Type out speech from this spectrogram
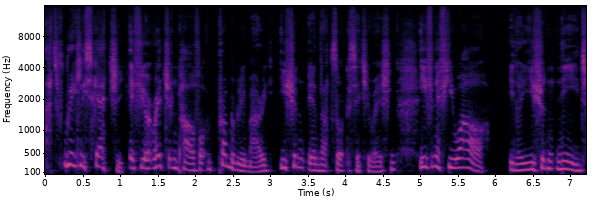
That's really sketchy. If you're rich and powerful and probably married, you shouldn't be in that sort of situation. Even if you are you know, you shouldn't need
